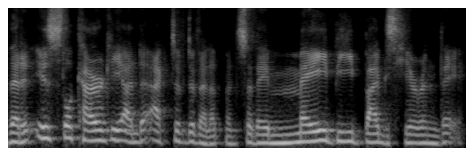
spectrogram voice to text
that it is still currently under active development, so there may be bugs here and there.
